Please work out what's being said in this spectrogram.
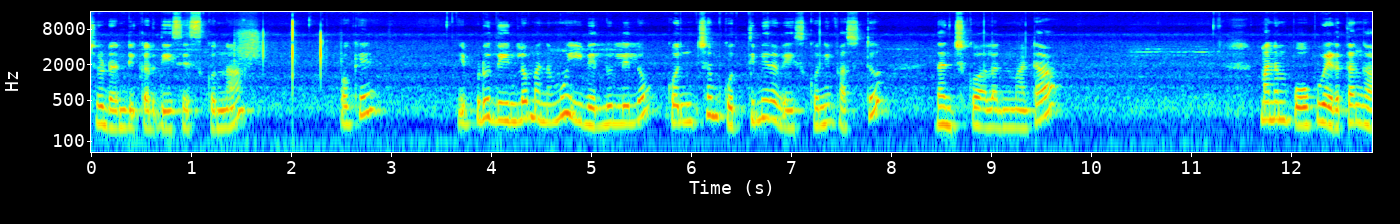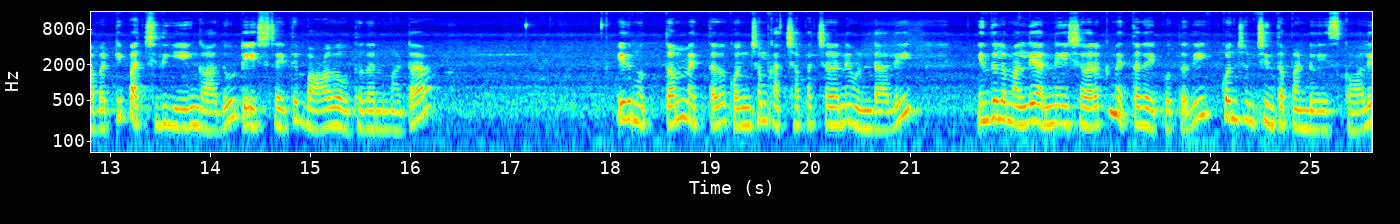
చూడండి ఇక్కడ తీసేసుకున్నా. ఓకే? ఇప్పుడు దీనిలో మనము ఈ వెల్లుల్లిలో కొంచెం కొత్తిమీర వేసుకొని ఫస్ట్ దంచుకోవాలన్నమాట. మనం పోపు పెడతాం కాబట్టి పచ్చిది ఏం కాదు టేస్ట్ అయితే బాగా అవుతుంది అనమాట ఇది మొత్తం మెత్తగా కొంచెం కచ్చపచ్చగానే ఉండాలి. ఇందులో మళ్ళీ అన్నీ వేసే వరకు మెత్తగా అయిపోతుంది. కొంచెం చింతపండు వేసుకోవాలి.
